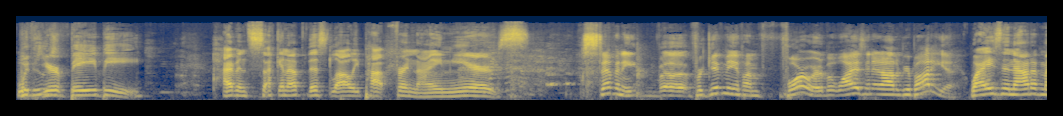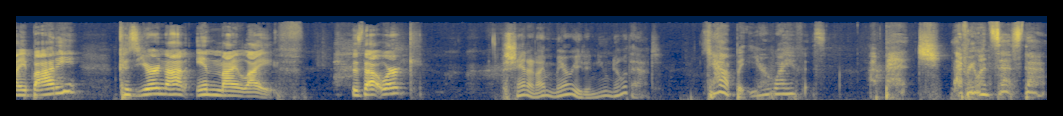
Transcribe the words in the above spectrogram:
With who's- your baby. I've been sucking up this lollipop for nine years. Stephanie, uh, forgive me if I'm forward, but why isn't it out of your body yet? Why isn't it out of my body? Because you're not in my life. Does that work? Shannon, I'm married and you know that. Yeah, but your wife is a bitch. Everyone says that.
